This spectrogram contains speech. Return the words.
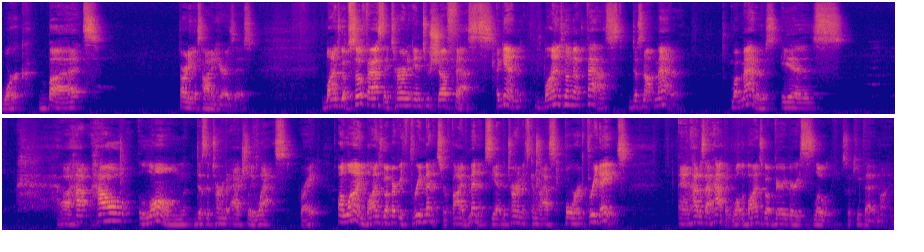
work, but it already gets hot in here as is. Blinds go up so fast they turn into shove fasts. Again, blinds going up fast does not matter. What matters is uh, how, how long does the tournament actually last, right? Online, blinds go up every three minutes or five minutes, yet the tournaments can last for three days. And how does that happen? Well, the blinds go up very, very slowly, so keep that in mind.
